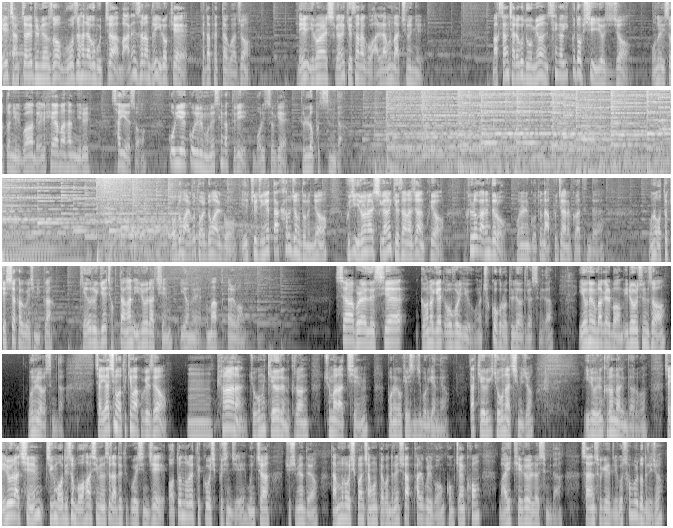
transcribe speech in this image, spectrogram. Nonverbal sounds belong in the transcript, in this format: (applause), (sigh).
매일 잠자리에 들면서 무엇을 하냐고 묻자 많은 사람들이 이렇게 대답했다고 하죠. 내일 일어날 시간을 계산하고 알람을 맞추는 일. 막상 자려고 누우면 생각이 끝없이 이어지죠. 오늘 있었던 일과 내일 해야만 하는 일 사이에서 꼬리에 꼬리를 무는 생각들이 머릿속에 들러붙습니다. 더도 말고 덜도 말고 일주일 중에 딱 하루 정도는요 굳이 일어날 시간을 계산하지 않고요 흘러가는 대로 보내는 것도 나쁘지 않을 것 같은데 오늘 어떻게 시작하고 계십니까? 게으르기에 적당한 일요일 아침 이연우의 음악 앨범 세라 브레일리스의 Gonna Get Over You 오늘 첫 곡으로 들려드렸습니다. 이연우의 음악 앨범 일요일 순서 문을 열었습니다. 자, 이 아침 어떻게 맞고 계세요? 음, 편안한, 조금은 게으른 그런 주말 아침 보내고 계신지 모르겠네요. 딱 게으르기 좋은 아침이죠. 일요일은 그런 날입니다, 여러분. 자, 일요일 아침 지금 어디서 뭐 하시면서 라디오 듣고 계신지 어떤 노래 듣고 싶으신지 문자 주시면 돼요. 단문 50원, 장문 100원 드는 샵8910 공짜인 콩 마이케이도 열렸습니다. 사연 소개해 드리고 선물도 드리죠.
